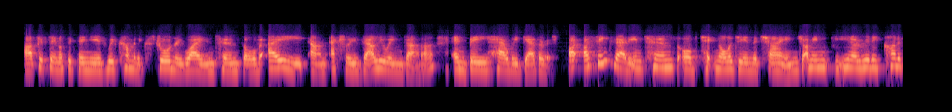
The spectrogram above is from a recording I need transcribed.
uh, 15 or 16 years, we've come an extraordinary way in terms of A, um, actually valuing data, and B, how we gather it. I, I, think that in terms of technology and the change, I mean, you know, really kind of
